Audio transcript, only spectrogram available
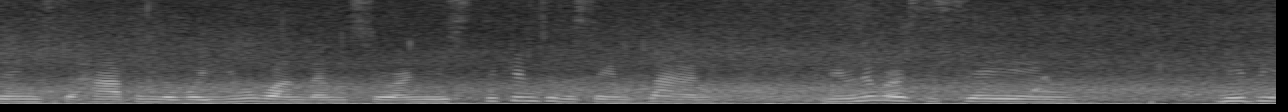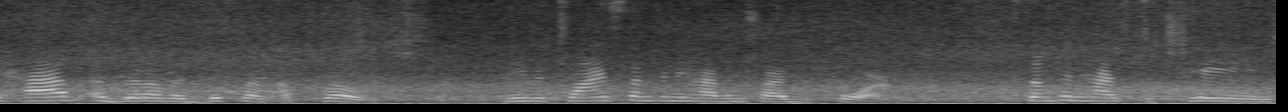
things to happen the way you want them to and you're sticking to the same plan, the universe is saying maybe have a bit of a different approach. Maybe try something you haven't tried before. Something has to change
